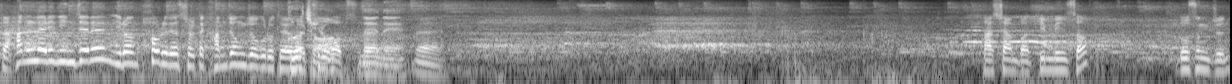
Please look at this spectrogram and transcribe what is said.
자 하늘 내린 인재는 이런 파울이 됐을 때 감정적으로 대응할 그렇죠. 필요가 없습니다 네네. 네. 다시 한번 김민석, 노승준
